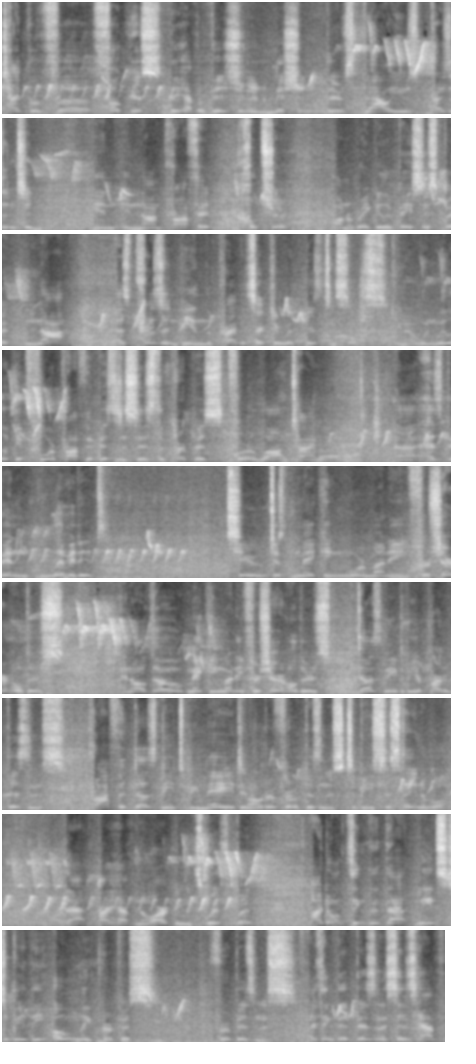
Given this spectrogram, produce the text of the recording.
type of uh, focus. They have a vision and a mission. There's values present in, in in nonprofit culture on a regular basis, but not as present in the private sector with businesses. You know, when we look at for-profit businesses, the purpose for a long time uh, Uh, has been limited to just making more money for shareholders. And although making money for shareholders does need to be a part of business, profit does need to be made in order for a business to be sustainable. That I have no arguments with, but I don't think that that needs to be the only purpose for business. I think that businesses have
